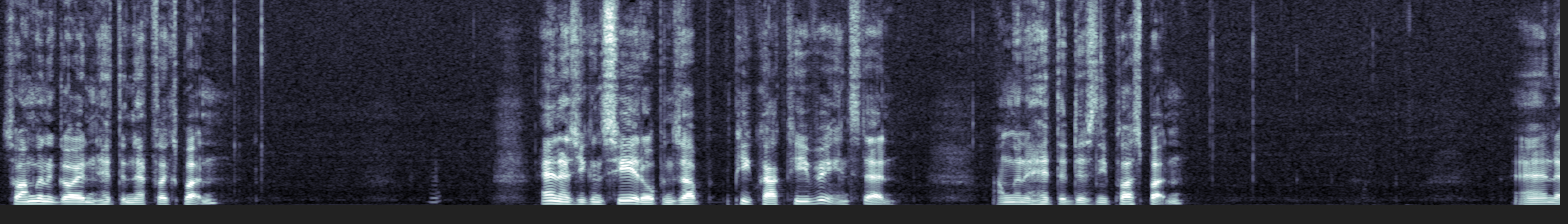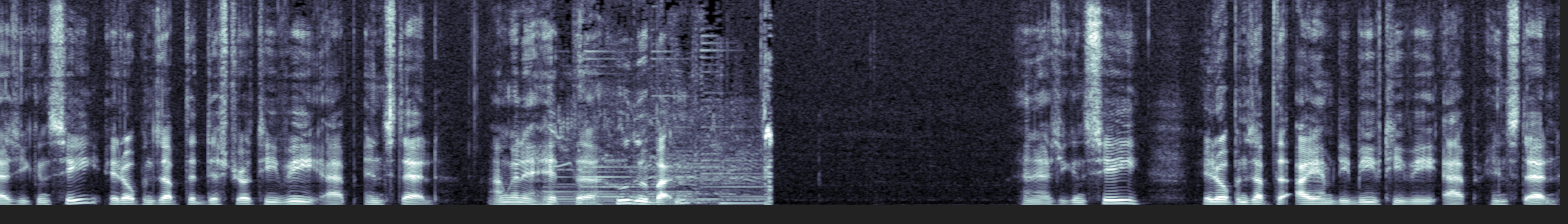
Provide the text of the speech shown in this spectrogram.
So I'm going to go ahead and hit the Netflix button. And as you can see, it opens up Peacock TV instead. I'm going to hit the Disney Plus button. And as you can see, it opens up the Distro TV app instead. I'm going to hit the Hulu button. And as you can see, it opens up the IMDb TV app instead.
